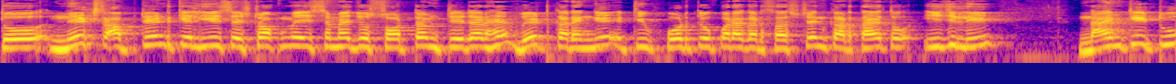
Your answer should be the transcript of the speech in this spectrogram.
तो नेक्स्ट अपट्रेंड के लिए इस स्टॉक में इस समय जो शॉर्ट टर्म ट्रेडर हैं वेट करेंगे। 84 के ऊपर अगर सस्टेन करता है तो इजिली 92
